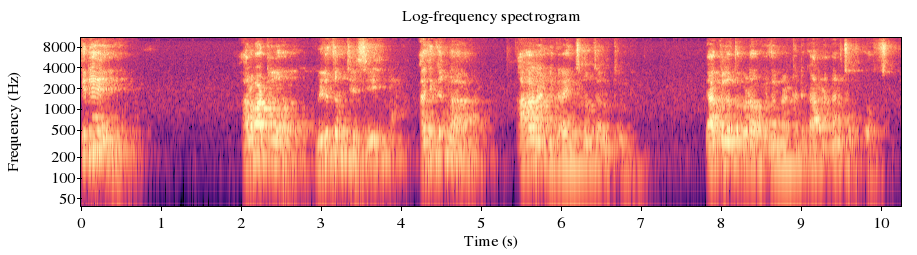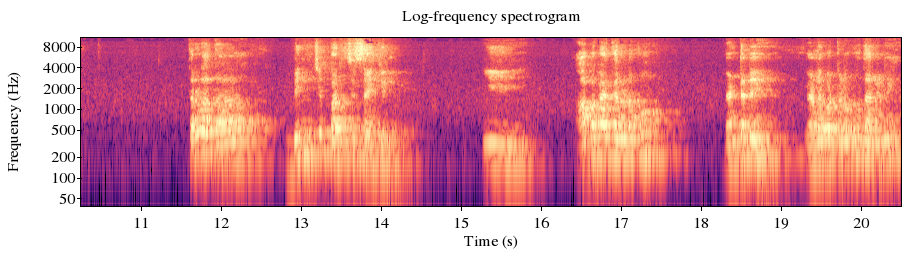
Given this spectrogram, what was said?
తినే అలవాటులో మిళితం చేసి అధికంగా ఆహారాన్ని గ్రహించడం జరుగుతుంది. వ్యాకులత కూడా ఒక విధమైనటువంటి కారణంగానే చెప్పుకోవచ్చు. తర్వాత బింజ్ పర్చి సైకిల్ ఈ ఆపగా తినడము వెంటనే వెళ్ళగొట్టడము దానిని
